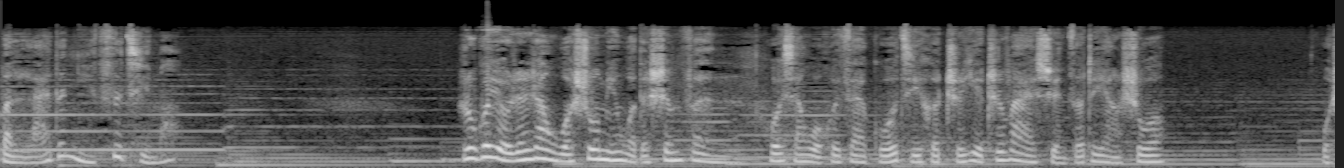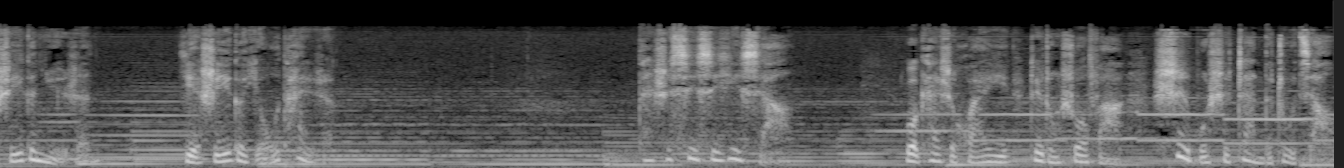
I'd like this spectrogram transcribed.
本来的你自己吗？如果有人让我说明我的身份，我想我会在国籍和职业之外选择这样说：我是一个女人，也是一个犹太人。但是细细一想，我开始怀疑这种说法是不是站得住脚。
